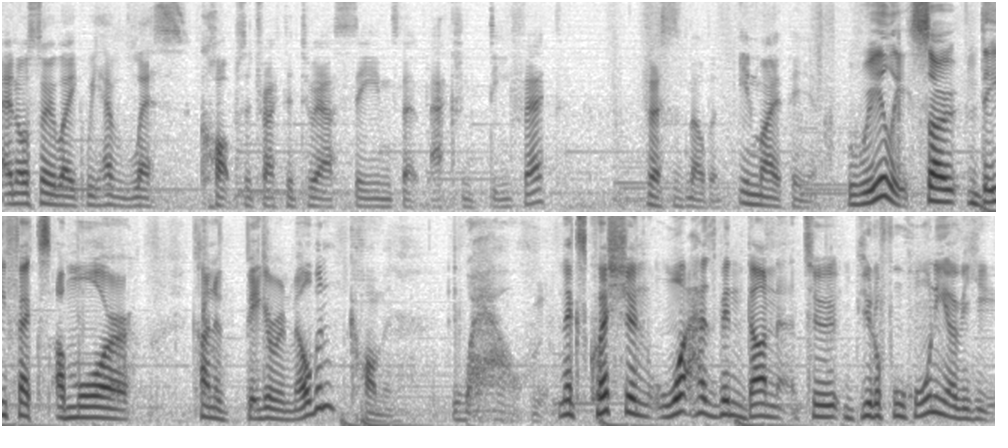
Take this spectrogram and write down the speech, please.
And also, like, we have less cops attracted to our scenes that actually defect versus Melbourne, in my opinion. Really? So defects are more kind of bigger in Melbourne? Common. Wow. Yeah. Next question, what has been done to beautiful Horny over here?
